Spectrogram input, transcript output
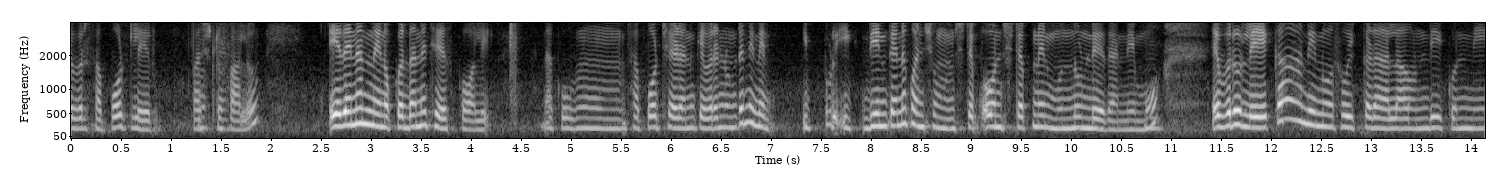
ఎవరు సపోర్ట్ లేరు ఫస్ట్ ఆఫ్ ఆల్ ఏదైనా నేను ఒక్కదాన్నే చేసుకోవాలి. నాకు సపోర్ట్ చేయడానికి ఎవరైనా ఉంటే నేను ఇప్పుడు దీనికైనా కొంచెం స్టెప్ ఓన్ స్టెప్ నేను ముందు ఉండేదాన్నేమో ఎవరు లేక నేను సో ఇక్కడ అలా ఉండి కొన్ని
